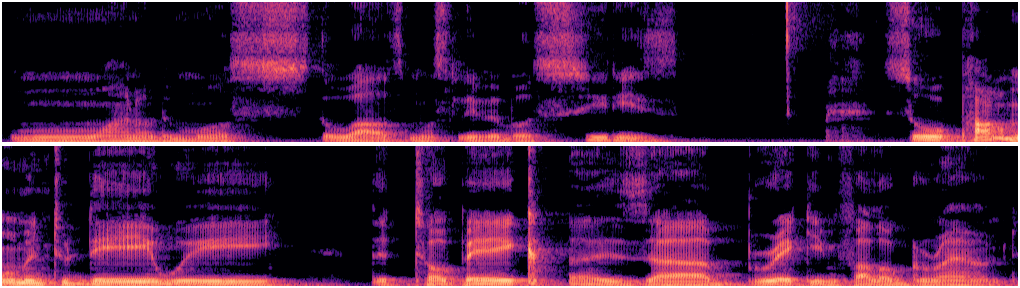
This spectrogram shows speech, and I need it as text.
one of the most, the world's most livable cities. So, Power Moment today, we the topic is uh, breaking fallow ground.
